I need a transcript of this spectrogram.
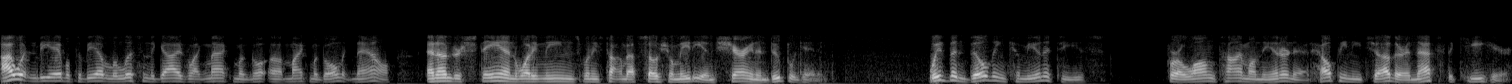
I wouldn't be able to be able to listen to guys like Mac uh, Mike Magolnick now and understand what he means when he's talking about social media and sharing and duplicating. We've been building communities for a long time on the internet, helping each other, and that's the key here.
